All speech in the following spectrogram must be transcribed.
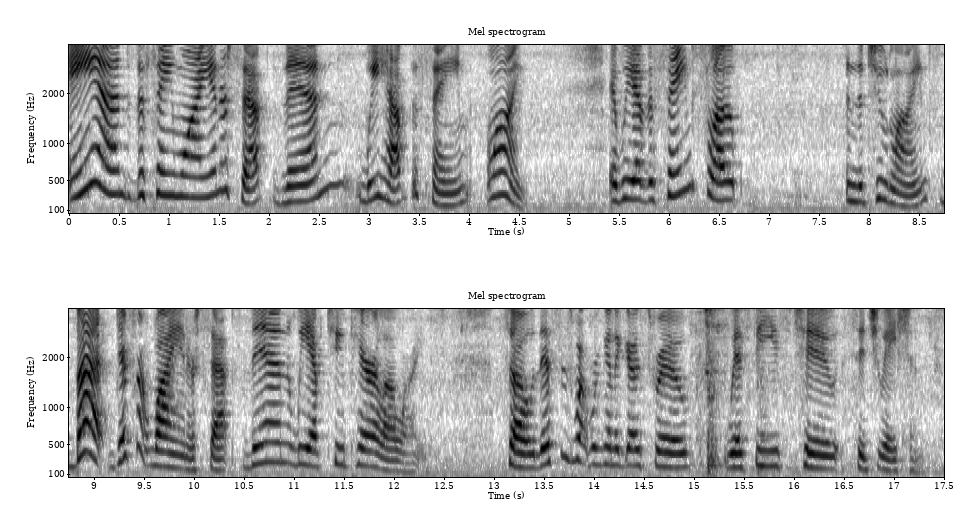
and the same y-intercept, then we have the same line. If we have the same slope in the two lines, but different y-intercepts, then we have two parallel lines. So this is what we're going to go through with these two situations.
